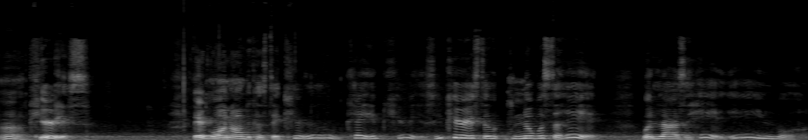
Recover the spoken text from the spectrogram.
uh, curious. They're going on because they're curious. Okay, you're curious. You're curious to know what's ahead, what lies ahead. Yeah, you are.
